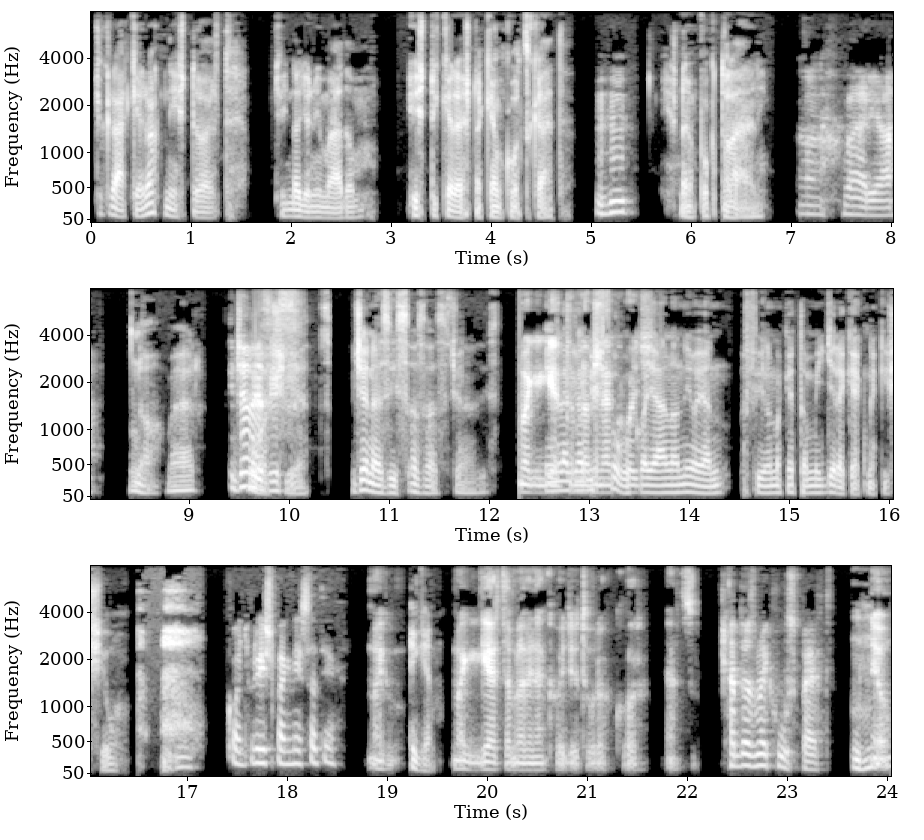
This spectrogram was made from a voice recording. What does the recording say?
csak rá kell rakni, és tölt. Úgyhogy nagyon imádom. És ti keres nekem kockát, Uh-huh. és nem fog találni. Ah, várjál. Na, mert Genesis. Genesis, azaz Genesis. Én Megígértem legalábbis Levinek, fogok hogy ajánlani olyan filmeket, ami gyerekeknek is jó. Kogyur is megnézheti. Meg, Igen. megígértem Levinek, hogy 5 órakor játszunk. Hát de az még 20 perc. Uh-huh. Jó,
